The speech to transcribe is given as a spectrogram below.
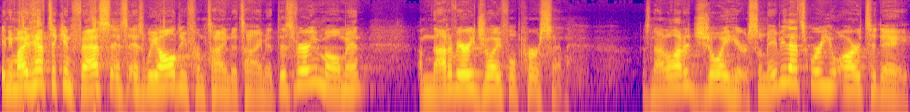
And you might have to confess, as, as we all do from time to time, at this very moment, I'm not a very joyful person. There's not a lot of joy here. So maybe that's where you are today.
